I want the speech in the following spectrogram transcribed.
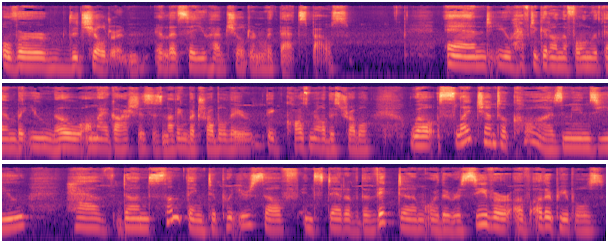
over the children. Let's say you have children with that spouse. And you have to get on the phone with them, but you know, oh my gosh, this is nothing but trouble. They, they cause me all this trouble. Well, slight gentle cause means you have done something to put yourself instead of the victim or the receiver of other people's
